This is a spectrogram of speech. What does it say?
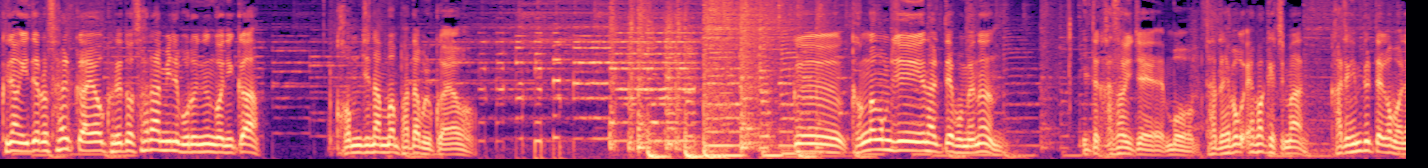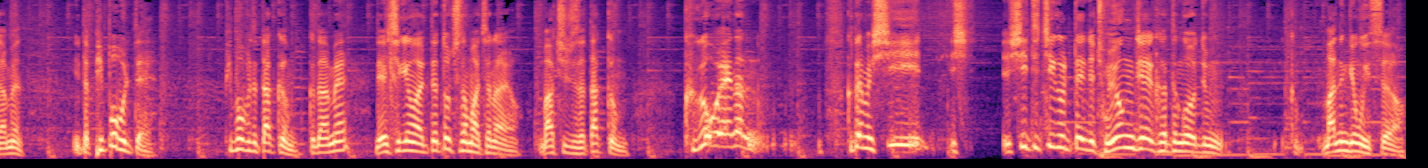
그냥 이대로 살까요? 그래도 사람 일 모르는 거니까 검진 한번 받아볼까요? 그 건강검진 할 때 보면은 일단 가서 이제 뭐 다들 해보, 해봤겠지만 가장 힘들 때가 뭐냐면 일단 피 뽑을 때. 피 뽑을 때 따끔. 그 다음에 내시경 할 때 또 주사 맞잖아요. 마취 주사 따끔. 그거 외에는 그 다음에 C, CT 찍을 때 이제 조영제 같은 거좀 그, 맞는 경우 있어요.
